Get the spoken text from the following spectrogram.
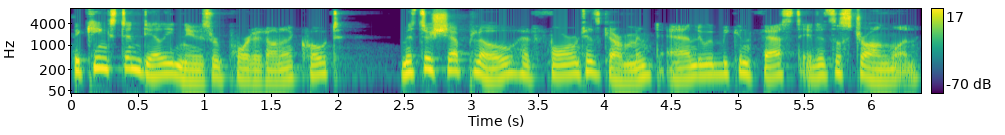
The Kingston Daily News reported on it, quote, Mr. Chapleau had formed his government, and it would be confessed it is a strong one.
